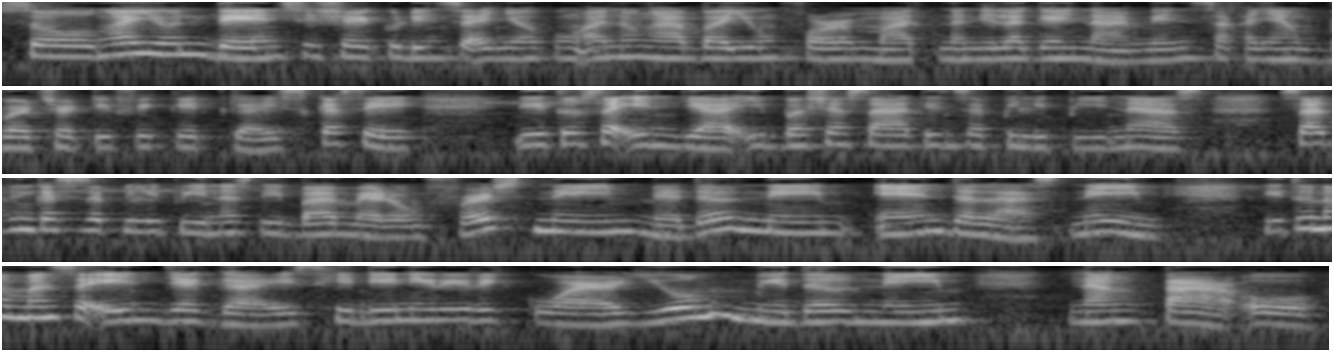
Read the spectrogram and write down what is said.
So ngayon din, si-share ko din sa inyo kung ano nga ba yung format na nilagay namin sa kanyang birth certificate guys. Kasi dito sa India, iba siya sa atin sa Pilipinas. Sa atin kasi sa Pilipinas, di ba, merong first name, middle name, and the last name. Dito naman sa India guys, hindi nire-require yung middle name ng tao.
